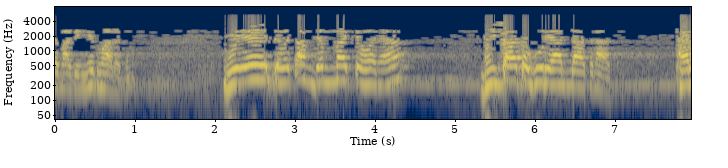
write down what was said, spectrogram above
ለማግኘት ማለት ነው ይሄ በጣም ደማቅ የሆነ ቢጫ ጠጉር ያላት ናት። ተራ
